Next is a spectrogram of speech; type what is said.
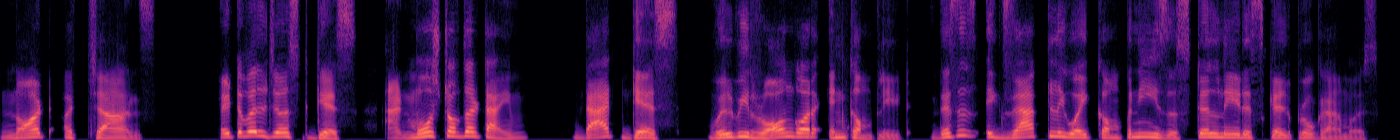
Not a chance it will just guess. And most of the time, that guess will be wrong or incomplete. This is exactly why companies still need skilled programmers,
